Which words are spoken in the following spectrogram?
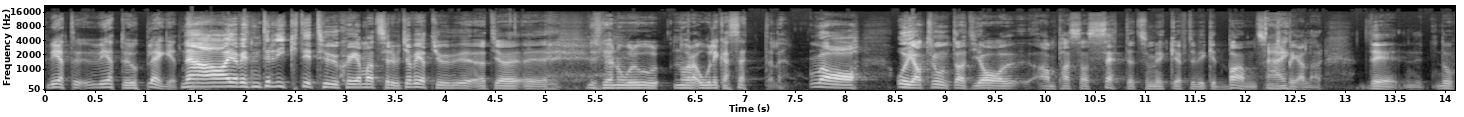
Vet, vet du upplägget? Nej, jag vet inte riktigt hur schemat ser ut. Jag vet ju att jag... Eh, Du ska göra några, några olika sätt eller? ja, Och jag tror inte att jag anpassar sättet så mycket efter vilket band som Nej. spelar. Det, då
